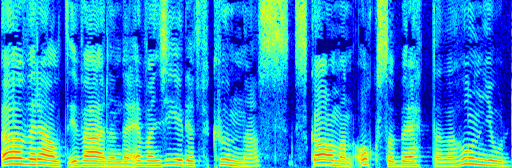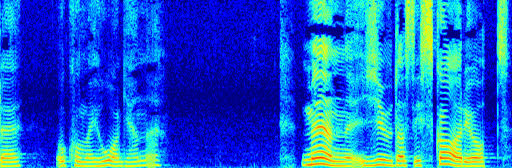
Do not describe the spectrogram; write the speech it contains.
överallt i världen där evangeliet förkunnas ska man också berätta vad hon gjorde och komma ihåg henne. Men Judas Iskariot,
